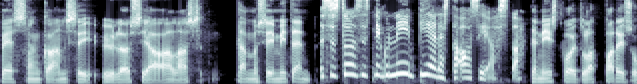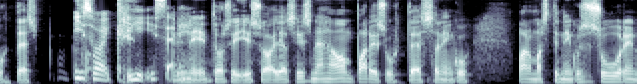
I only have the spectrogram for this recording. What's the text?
vessan kansi ylös ja alas, tämmöisiä miten, Se on siis niin, kuin niin pienestä asiasta ja niistä voi tulla parisuhteessa isoja kriisejä. niin tosi iso, ja siis nehän on parisuhteessa niinku, varmasti niinku se suurin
